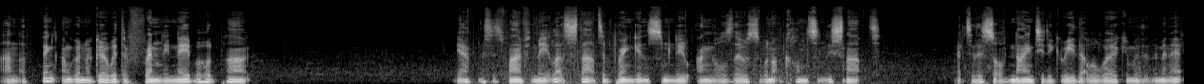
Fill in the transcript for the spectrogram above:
And I think I'm going to go with the friendly neighborhood park. Yeah, this is fine for me. Let's start to bring in some new angles though, so we're not constantly snapped to this sort of 90 degree that we're working with at the minute.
